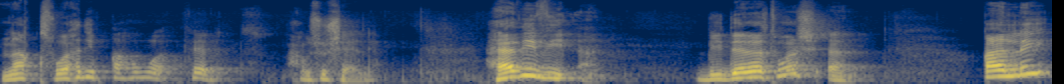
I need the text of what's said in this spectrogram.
ناقص واحد يبقى هو ثابت. ما عليه هذه في أن. بدلالة واش؟ أن. قال لي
